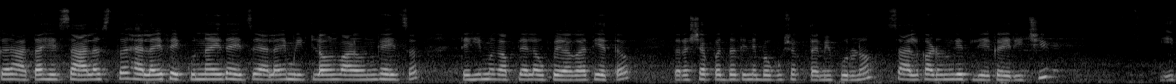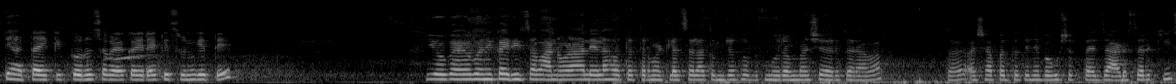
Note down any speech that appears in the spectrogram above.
करा. आता हे साल असतं. ह्यालाही फेकून नाही द्यायचं. यालाही मीठ लावून वाळवून घ्यायचं. तेही मग आपल्याला उपयोगात येतं. तर अशा पद्धतीने बघू शकता मी पूर्ण. साल काढून घेतली आहे कैरीची. इथे आता एक एक करून सगळ्या कैऱ्या किसून घेते. योगायोगाने कैरीचा वानोळा आलेला होता तर म्हटलं चला तुमच्यासोबत मुरंबा शेअर करावा. तर अशा पद्धतीने बघू शकताय जाडसर किस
